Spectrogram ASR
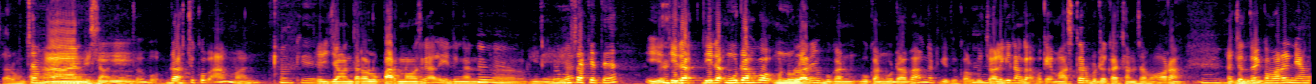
sarung tangan misalnya Mm-mm. itu udah cukup aman. Oke. Jadi jangan terlalu parno sekali dengan eh, ini Rumah ya. sakit ya? Iya, tidak tidak mudah kok menularnya bukan bukan mudah banget gitu. Kalau kecuali kita nggak pakai masker berdekatan sama orang. Nah, contohnya kemarin yang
